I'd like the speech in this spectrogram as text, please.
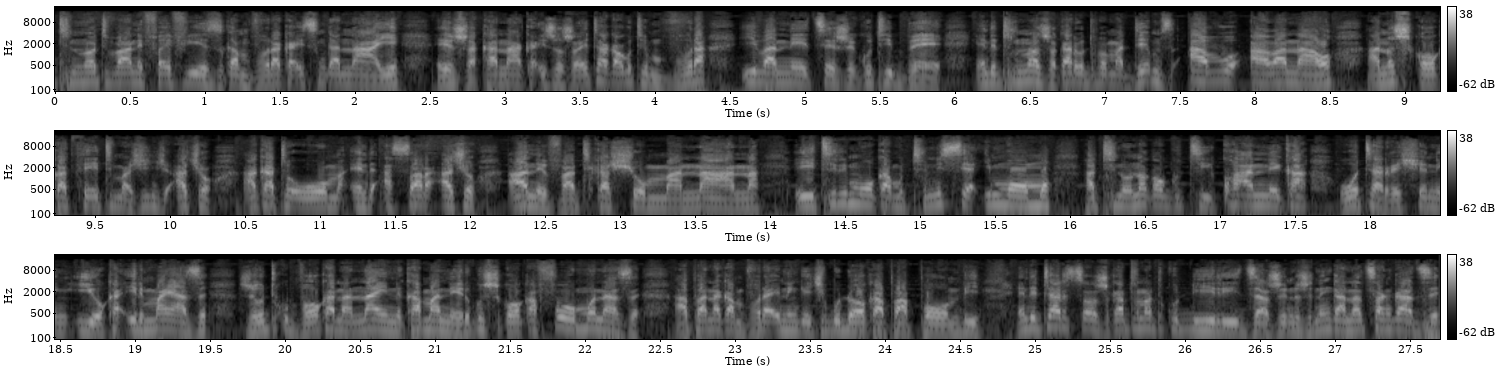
tinoti vane 5 years kamvura kaisinganaye zvakanaka. Izvo zvaita kakuti mvura ivanetse zvekuti bhe ende tinoona zvakare kuti pamadhems avo avanawo anosvikawo ka30 mazhinji acho akatooma and asara acho ane vhati kashomanana tirimowo kamutunisia imomo tinoona kakuti kwane kawater rationing iyo kairi mayazi zvekuti kubvawo kana 9 kamanheru kusvikawo ka4 monas hapana kamvura inenge ichibudawo kapapombi ende tarisawo zvakatoona kuti kudiridza zvinhu zvinenge anatsangadze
